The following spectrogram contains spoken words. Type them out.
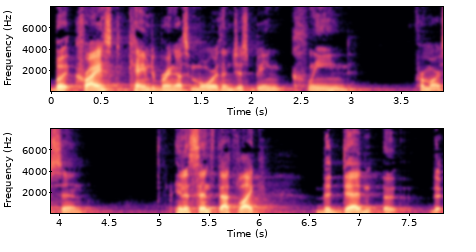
But Christ came to bring us more than just being cleaned from our sin. In a sense, that's like the dead, uh, the,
